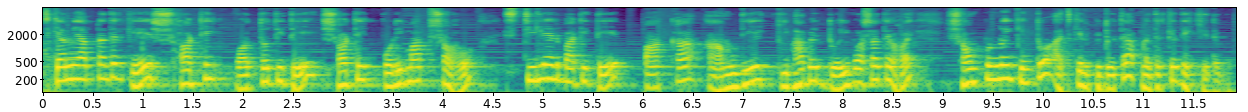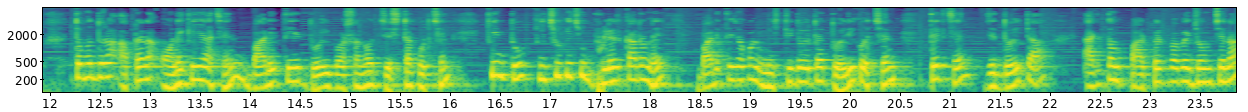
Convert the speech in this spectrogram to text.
আজকে আমি আপনাদেরকে সঠিক পদ্ধতিতে সঠিক পরিমাপ সহ স্টিলের বাটিতে পাকা আম দিয়ে কীভাবে দই বসাতে হয় সম্পূর্ণই কিন্তু আজকের ভিডিওতে আপনাদেরকে দেখিয়ে দেবো। তো বন্ধুরা, আপনারা অনেকেই আছেন, বাড়িতে দই বসানোর চেষ্টা করছেন, কিন্তু কিছু কিছু ভুলের কারণে বাড়িতে যখন মিষ্টি দইটা তৈরি করছেন, দেখছেন যে দইটা একদম পারফেক্টভাবে জমছে না,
